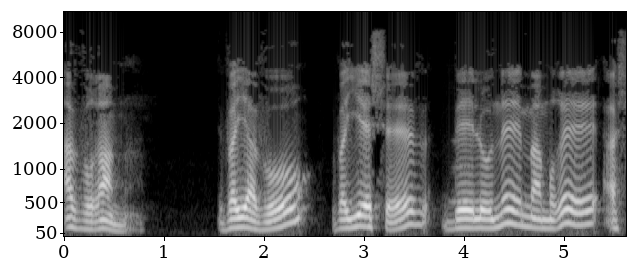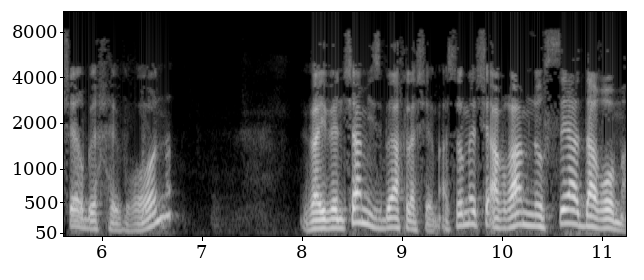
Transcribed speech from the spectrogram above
אברהם, ויבוא, וישב באלוני ממרא אשר בחברון, ויבן שם מזבח לשם. אז זאת אומרת שאברהם נוסע דרומה.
